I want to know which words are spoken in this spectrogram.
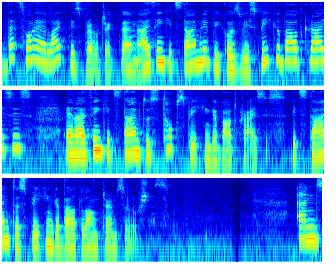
that's why I like this project. And I think it's timely because we speak about crisis. And I think it's time to stop speaking about crisis. It's time to speaking about long-term solutions. And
